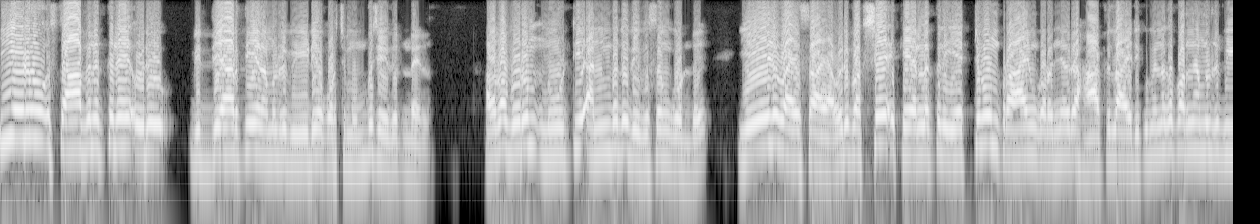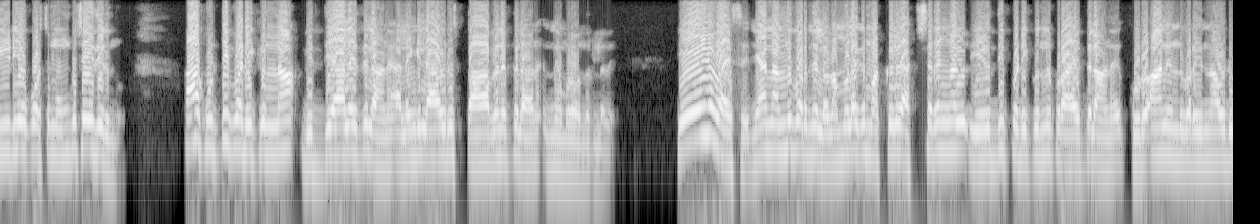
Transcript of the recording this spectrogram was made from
ഈ ഒരു സ്ഥാപനത്തിലെ ഒരു വിദ്യാർത്ഥിയെ നമ്മളൊരു വീഡിയോ കുറച്ച് മുമ്പ് ചെയ്തിട്ടുണ്ടായിരുന്നു. അഥവാ വെറും നൂറ്റി അൻപത് ദിവസം കൊണ്ട് ഏഴ് വയസ്സായ ഒരു പക്ഷേ കേരളത്തിൽ ഏറ്റവും പ്രായം കുറഞ്ഞ ഒരു ഹാഫിലായിരിക്കും എന്നൊക്കെ പറഞ്ഞ് നമ്മളൊരു വീഡിയോ കുറച്ച് മുമ്പ് ചെയ്തിരുന്നു. ആ കുട്ടി പഠിക്കുന്ന വിദ്യാലയത്തിലാണ് അല്ലെങ്കിൽ ആ ഒരു സ്ഥാപനത്തിലാണ് ഇന്ന് നമ്മൾ വന്നിട്ടുള്ളത്. ഏഴ് വയസ്സ് ഞാൻ അന്ന് പറഞ്ഞല്ലോ നമ്മളൊക്കെ മക്കൾ അക്ഷരങ്ങൾ എഴുതി പഠിക്കുന്ന പ്രായത്തിലാണ് ഖുർആൻ എന്ന് പറയുന്ന ഒരു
